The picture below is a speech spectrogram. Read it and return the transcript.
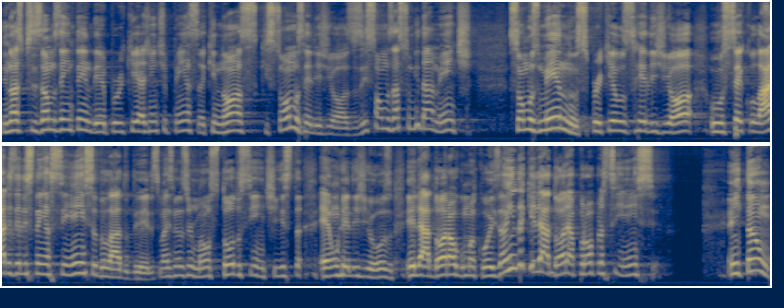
E nós precisamos entender porque a gente pensa que nós que somos religiosos, e somos assumidamente, somos menos porque os religiosos, os seculares, eles têm a ciência do lado deles. Mas meus irmãos, todo cientista é um religioso. Ele adora alguma coisa, ainda que ele adore a própria ciência. Então,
